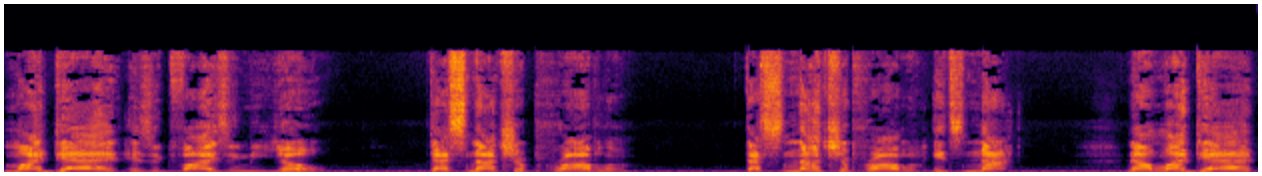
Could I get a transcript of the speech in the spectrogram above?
my dad is advising me, yo, that's not your problem. That's not your problem. It's not. Now, my dad,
